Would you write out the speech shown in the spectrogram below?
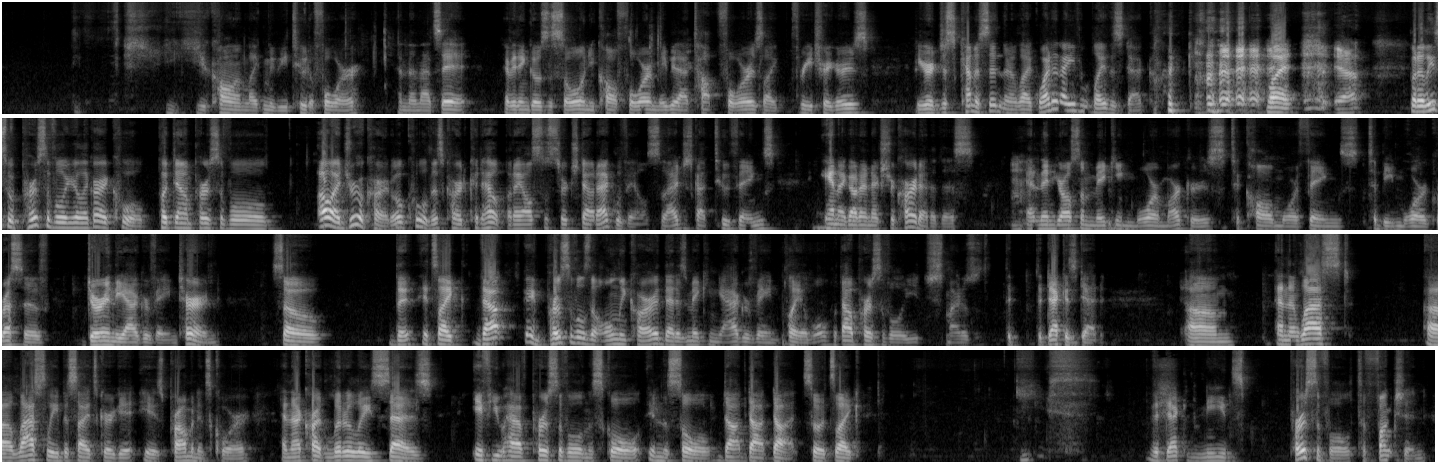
you're calling like maybe two to four, and then that's it. Everything goes to soul, and you call four, and maybe that top four is like three triggers, you're just kind of sitting there like, why did I even play this deck? But yeah, but at least with Percival, you're like, all right, cool. Put down Percival. Oh, I drew a card. Oh, cool. This card could help. But I also searched out Aglavale, so I just got two things, and I got an extra card out of this. Mhm. And then you're also making more markers to call more things to be more aggressive during the aggravating turn. So the it's like that. hey, Percival's the only card that is making Agravain playable. Without Percival, you just might as the, the deck is dead. Um, and then last, uh, lastly, besides Gurgit, is Prominence Core, and that card literally says if you have Percival in the skull in the soul dot dot dot. So it's like the deck needs Percival to function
